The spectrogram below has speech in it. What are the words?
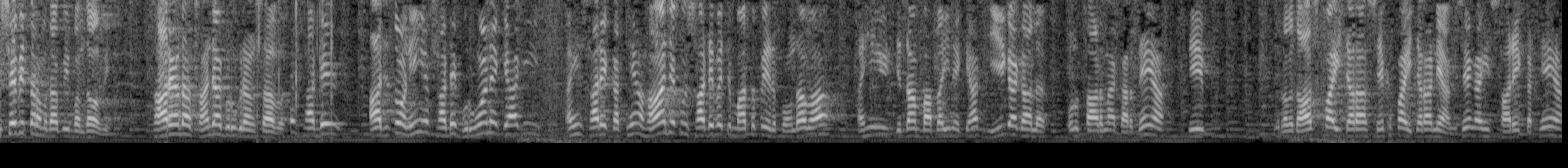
ਕਿਸੇ ਵੀ ਧਰਮ ਦਾ ਕੋਈ ਬੰਦਾ ਹੋਵੇ, ਸਾਰਿਆਂ ਦਾ ਸਾਂਝਾ ਗੁਰੂ ਗ੍ਰੰਥ ਸਾਹਿਬ। ਸਾਡੇ ਅੱਜ ਤੋਂ ਨਹੀਂ ਸਾਡੇ ਗੁਰੂਆਂ ਨੇ ਕਿਹਾ ਕਿ ਅਸੀਂ ਸਾਰੇ ਇਕੱਠੇ ਹਾਂ। ਹਾਂ, ਜੇ ਕੋਈ ਸਾਡੇ ਵਿੱਚ ਮਤਭੇਦ ਪਾਉਂਦਾ ਵਾ, ਅਸੀਂ ਜਿੱਦਾਂ ਬਾਬਾ ਜੀ ਨੇ ਕਿਹਾ, ਠੀਕ ਹੈ ਗੱਲ, ਉਹਨੂੰ ਤਾੜਨਾ ਕਰਦੇ ਆ ਤੇ ਰਵਿਦਾਸ ਭਾਈਚਾਰਾ, ਸਿੱਖ ਭਾਈਚਾਰਾ, ਨਿਹੰਗ ਸਿੰਘ, ਅਸੀਂ ਸਾਰੇ ਇਕੱਠੇ ਆ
